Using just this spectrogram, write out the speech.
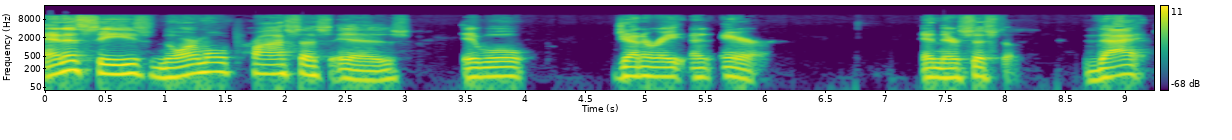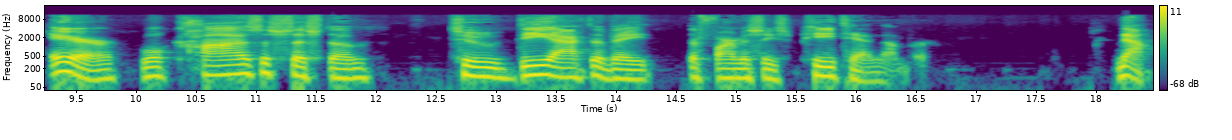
NSC's normal process is it will generate an error in their system. That error will cause the system to deactivate the pharmacy's PTAN number. Now,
